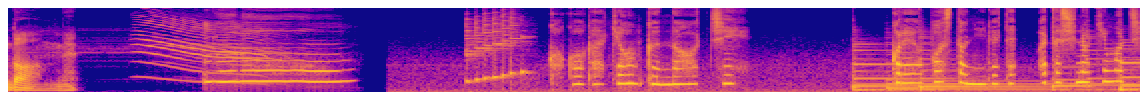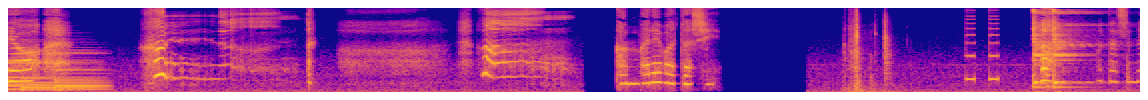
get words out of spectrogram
ダメ。ここがキョンくんのお家。これをポストに入れて、私の気持ちを。頑張れ、私。ー。私ね、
